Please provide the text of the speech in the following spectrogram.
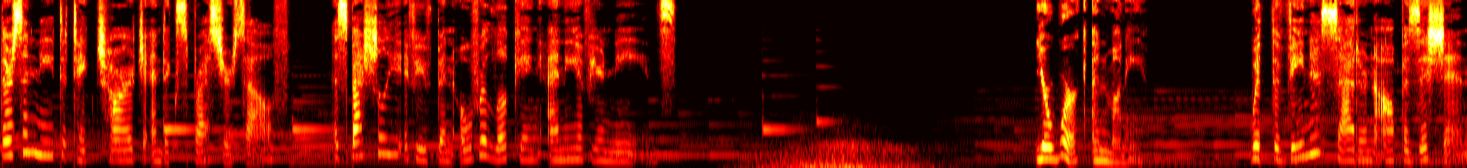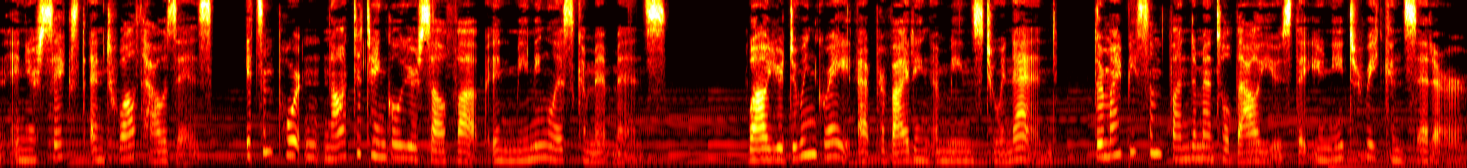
There's a need to take charge and express yourself, especially if you've been overlooking any of your needs. Your work and money. With the Venus Saturn opposition in your 6th and 12th houses, it's important not to tangle yourself up in meaningless commitments. While you're doing great at providing a means to an end, there might be some fundamental values that you need to reconsider.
